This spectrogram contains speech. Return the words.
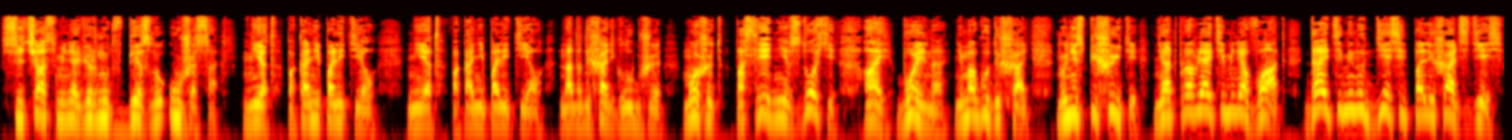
Сейчас меня вернут в бездну ужаса. Нет, пока не полетел. Нет, пока не полетел. Надо дышать глубже. Может, последние вздохи? Ай, больно, не могу дышать. Но не спешите, не отправляйте меня в ад. Дайте минут десять полежать здесь.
